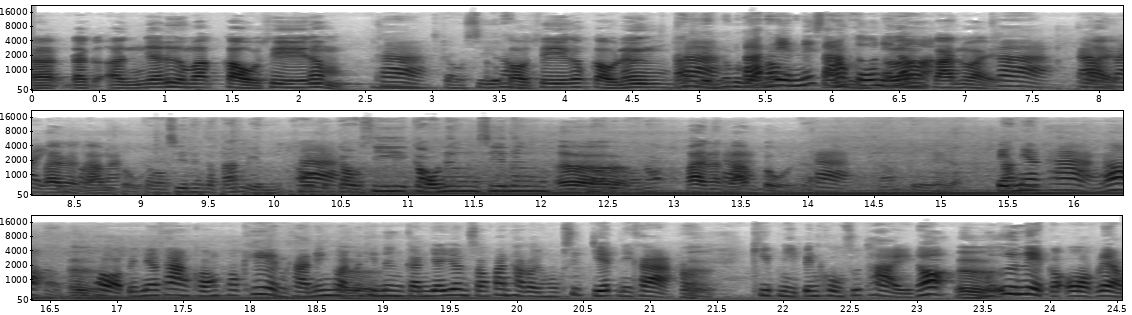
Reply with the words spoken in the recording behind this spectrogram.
แต่แต่ก็อันอย่าลืมว่าเก้าสี่น้ค่ะ เก้าสี่ำนะเก้าสี่กับเก้าหนึ่ง ตัดค่ะเลนนะคุณตัดพ่อเนาะเลนในสามตัวนี่เนาะออกันไว้ ค่ะการได้ไว้ได้คุณละพ่อสามว่าตัว เก้าสี่ถึงกับตัดเลนเอาค่ะแต่เก้าสี่เก้าหนึ่งสี่หนึ่งเออ เนาะได้ละสามตัวค่ะสามตัว นี่แหละ เป็นแนวทางเนาะครับเอคุอณพ่อเป็นแนวทางของพ่อเคนค่ะในงวดเออวันที่หนึ่งกันยายน 2567 นี่ค่ะครัเอบอคลิปนี้เป็นโค้งสุดท้ายเนาะเออ มืออื่นเลขก็ออกแล้ว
